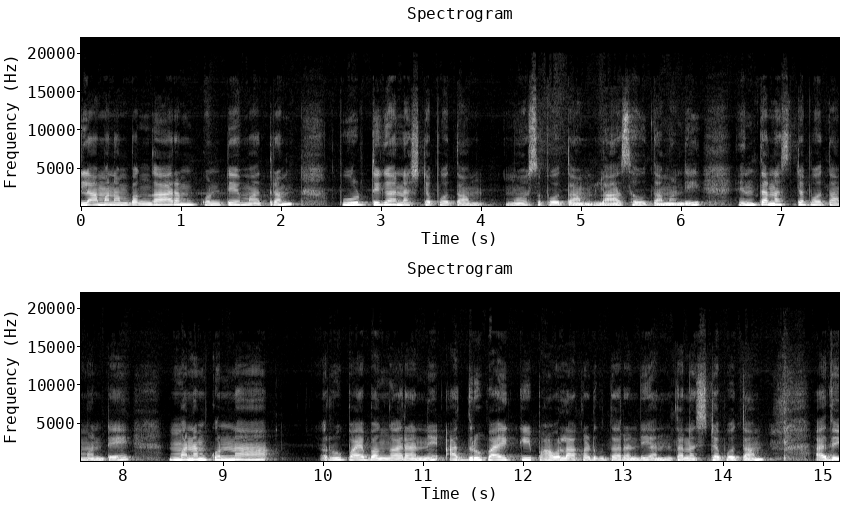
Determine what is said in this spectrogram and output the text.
ఇలా మనం బంగారం కొంటే మాత్రం పూర్తిగా నష్టపోతాం మోసపోతాం లాస్ అవుతామండి. ఎంత నష్టపోతామంటే మనం కొన్న రూపాయి బంగారాన్ని అర్ధ రూపాయికి పావులాకు అడుగుతారండి. అంత నష్టపోతాం. అది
